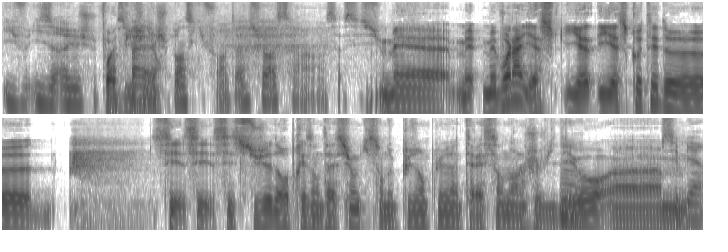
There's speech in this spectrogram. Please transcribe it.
ils- ils- euh, je, Faut pense être pas- je pense qu'ils font attention à ça, ça c'est sûr. Mais, mais, mais voilà, il y a, a, y a ce côté de. Ces, ces, ces sujets de représentation qui sont de plus en plus intéressants dans le jeu vidéo. Euh, C'est bien.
